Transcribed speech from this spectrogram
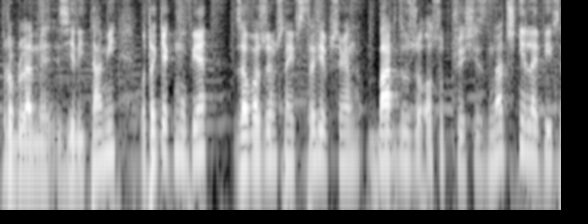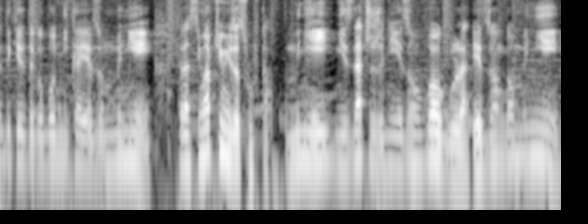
problemy z jelitami, bo tak jak mówię, zauważyłem przynajmniej w strefie przemian, bardzo dużo osób czuje się znacznie lepiej wtedy, kiedy tego błonnika jedzą mniej. Teraz nie łapcie mnie za słówka. Mniej nie znaczy, że nie jedzą w ogóle. Jedzą go mniej,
